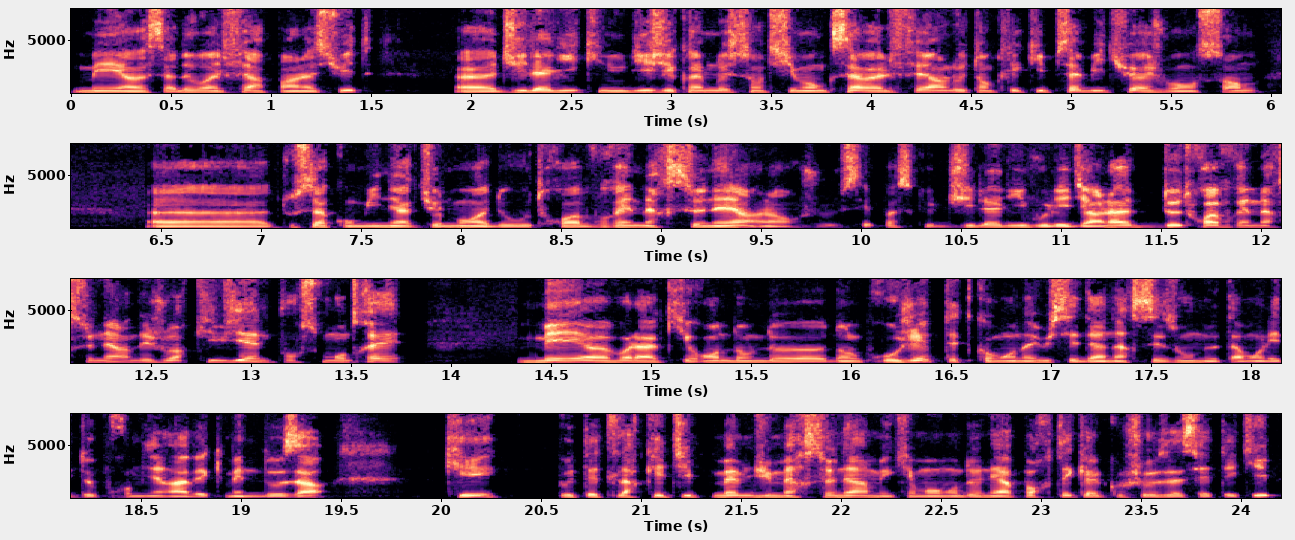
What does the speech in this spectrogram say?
mais euh, ça devrait le faire par la suite. Euh, qui nous dit j'ai quand même le sentiment que ça va le faire, le temps que l'équipe s'habitue à jouer ensemble. Euh, tout ça combiné actuellement à deux ou trois vrais mercenaires. Alors je ne sais pas ce que Gilali voulait dire là. Deux, trois vrais mercenaires, des joueurs qui viennent pour se montrer, mais euh, voilà, qui rentrent dans le, dans le projet, peut-être comme on a eu ces dernières saisons, notamment les deux premières avec Mendoza, qui est peut-être l'archétype même du mercenaire, mais qui à un moment donné apporté quelque chose à cette équipe,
